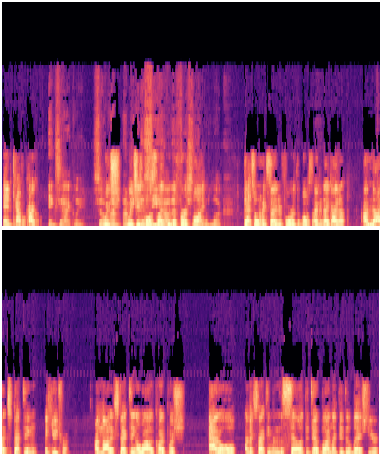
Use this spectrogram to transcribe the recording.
and Kaapo Kakko. exactly. So Which- I'm, I'm which is most likely the first line. would look. That's what I'm excited for the most. I mean, like I don't, I'm not expecting a huge run. I'm not expecting a wild card push at all. I'm expecting them to sell at the deadline like they did last year,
